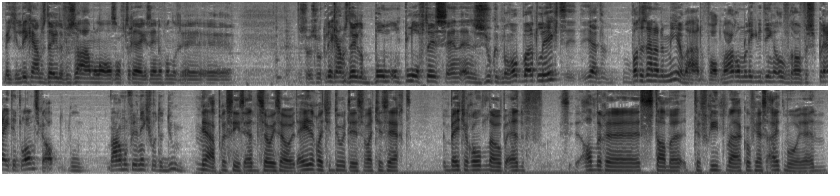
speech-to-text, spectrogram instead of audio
beetje lichaamsdelen verzamelen alsof er ergens een of andere zo- soort lichaamsdelenbom ontploft is en, en zoek het maar op waar het ligt. Ja, wat is daar nou de meerwaarde van? Waarom liggen die dingen overal verspreid in het landschap? Waarom hoef je er niks voor te doen? Ja, precies. En sowieso, het enige wat je doet is wat je zegt, een beetje rondlopen en andere stammen te vriend maken of juist uitmoorden. En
